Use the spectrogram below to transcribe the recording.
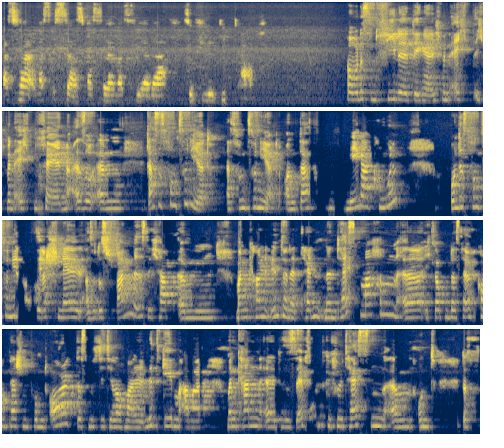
Was, was ist das, was, äh, was dir da so viel gibt auch? Oh, das sind viele Dinge. Ich bin echt, ich bin echt ein Fan. Also, ähm, dass es funktioniert. Es funktioniert. Und das ist mega cool. Und es funktioniert auch sehr schnell. Also das Spannende ist, ich habe, ähm, man kann im Internet einen Test machen. Äh, ich glaube unter selfcompassion.org. Das müsste ich dir nochmal mitgeben. Aber man kann äh, dieses Selbstmitgefühl testen. Ähm, und das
